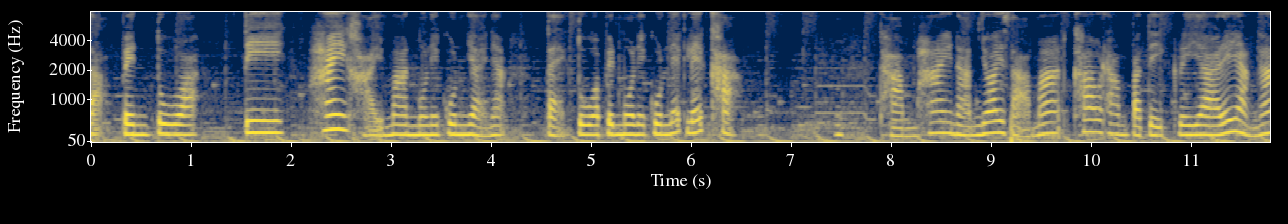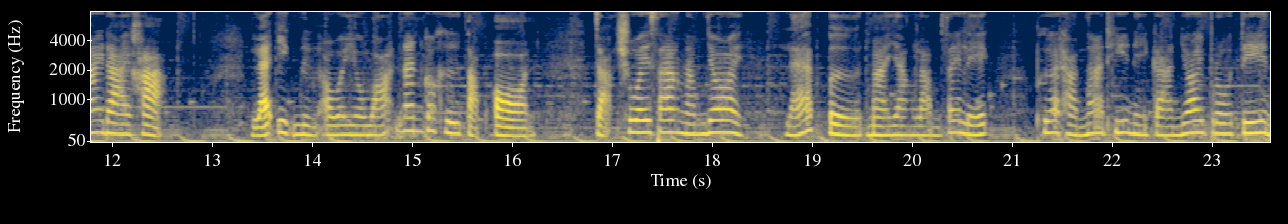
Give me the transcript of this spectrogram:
จะเป็นตัวตี ให้ไขมันโมเลกุลใหญ่เนี่ยแตกตัวเป็นโมเลกุลเล็กๆค่ะทำให้น้ำย่อยสามารถเข้าทำปฏิกิริยาได้อย่างง่ายดายค่ะ และอีกหนึ่งอวัยวะนั่นก็คือตับอ่อน จะช่วยสร้างน้ำย่อย และเปิดมายังลำไส้เล็ก เพื่อทำหน้าที่ในการย่อยโปรตีน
